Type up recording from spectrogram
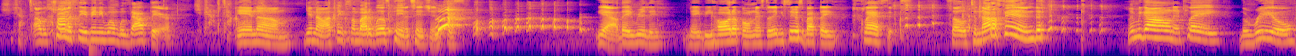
she trying to I was trying to see if anyone was out there. she trying to talk. And um, you know, I think somebody was paying attention. yeah, they really they be hard up on that stuff. They be serious about their classics. So to not offend, let me go on and play the real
